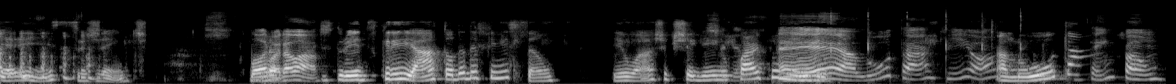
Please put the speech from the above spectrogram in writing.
É isso, gente. Bora Bora lá. destruir, descriar toda a definição. Eu acho que cheguei no Cheguei. quarto livro. É, a Lu tá aqui, ó. A luta. Tempão.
